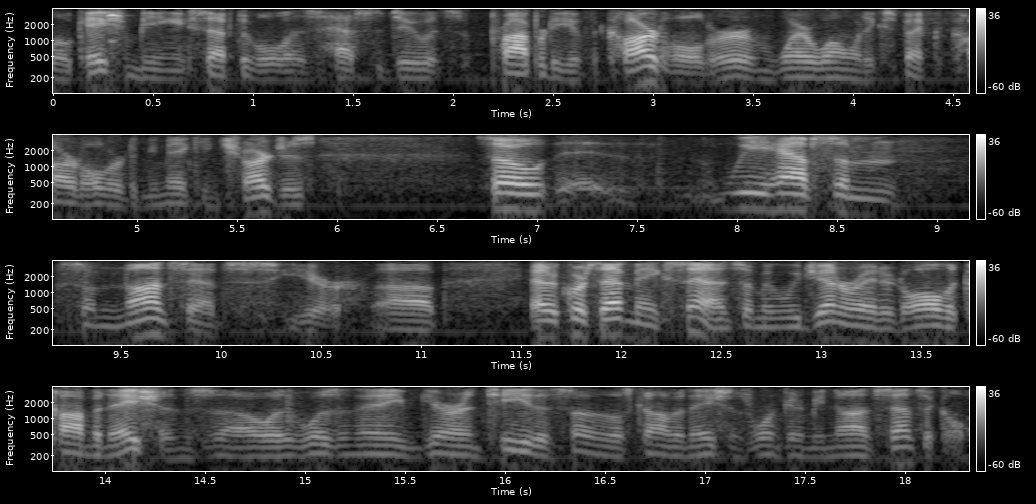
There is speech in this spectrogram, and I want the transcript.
location being acceptable is, has to do with the property of the cardholder and where one would expect the cardholder to be making charges. So uh, we have some some nonsense here. Uh, and of course that makes sense. I mean, we generated all the combinations, so it wasn't any guarantee that some of those combinations weren't going to be nonsensical.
